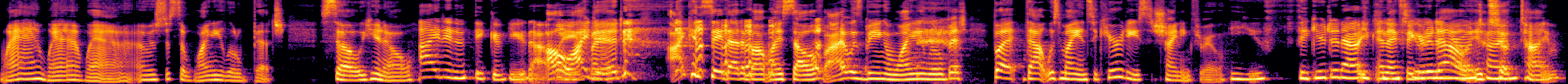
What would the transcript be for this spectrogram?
Wah, wah, wah. I was just a whiny little bitch. So, you know. i didn't think of you that oh, way Oh, I did. I can say that about myself. I was being a whiny little bitch. But that was my insecurities shining through. You figured it out. You And I figured it your out. It took time.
